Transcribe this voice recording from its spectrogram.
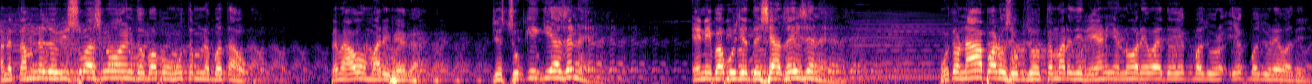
અને તમને જો વિશ્વાસ ન હોય ને, તો બાપુ હું તમને બતાવું. તમે આવો મારી ભેગા. જે ચૂકી ગયા છે ને, એની બાપુ જે દશા થઈ છે ને, હું તો ના પાડું છું જો તમારાથી રેણીએ ન રહેવાય તો એક બાજુ એક બાજુ રહેવા દેજો.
